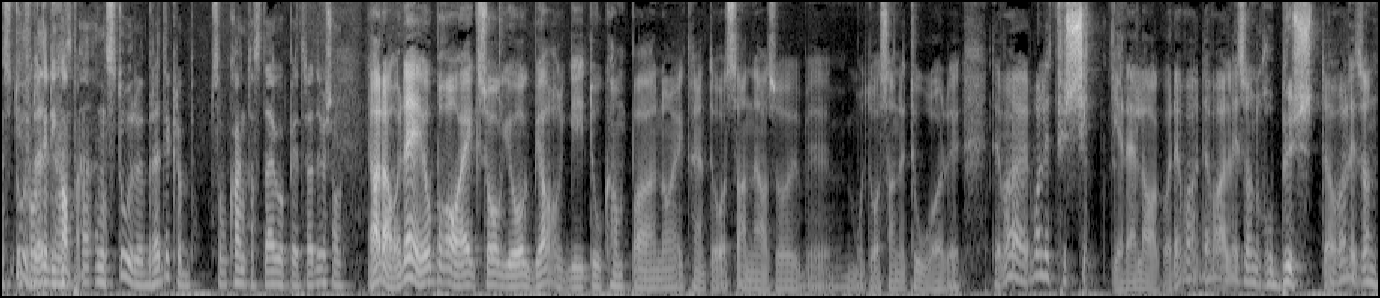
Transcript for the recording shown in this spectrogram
En stor, bredde, en, en stor breddeklubb som kan ta steg opp i tredjevisjon. Ja da, og det er jo bra. Jeg så jo òg Bjarg i to kamper når jeg trente Åsane, altså eh, mot Åsane 2. Og det, det, var, det var litt fysikk i det laget. og det var, det var litt sånn robust. Det var litt sånn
